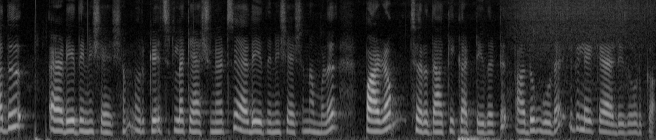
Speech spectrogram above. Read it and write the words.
അത് ആഡ് ചെയ്തതിന് ശേഷം നുറുക്കി വെച്ചിട്ടുള്ള കാഷ്യൂ നട്ട്സ് ആഡ് ചെയ്തതിന് ശേഷം നമ്മൾ പഴം ചെറുതാക്കി കട്ട് ചെയ്തിട്ട് അതും കൂടെ ഇതിലേക്ക് ആഡ് ചെയ്ത് കൊടുക്കുക.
